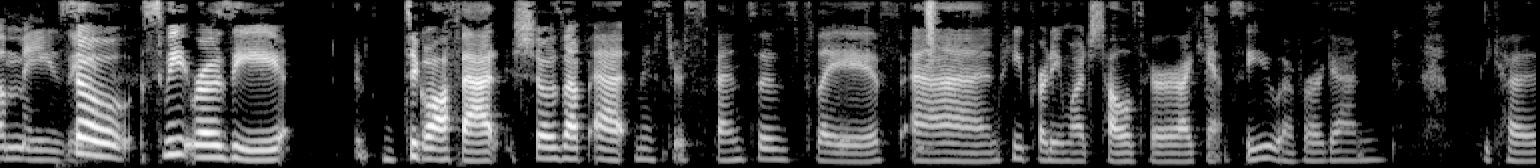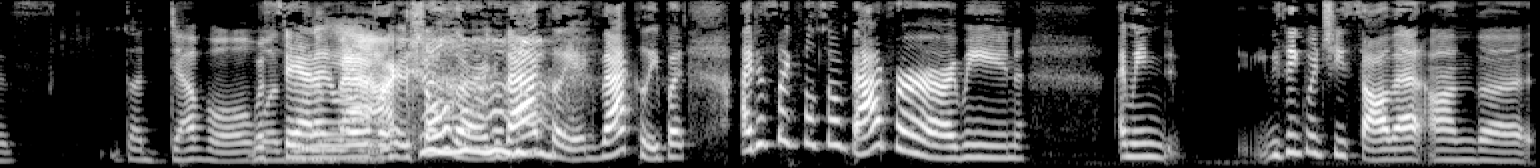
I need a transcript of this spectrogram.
amazing. So sweet Rosie, to go off that, shows up at Mr. Spence's place, and he pretty much tells her, "I can't see you ever again," because The devil was was, standing in the right over back. his shoulder. Exactly, exactly. But I just like felt so bad for her. I mean, I mean, you think when she saw that on the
